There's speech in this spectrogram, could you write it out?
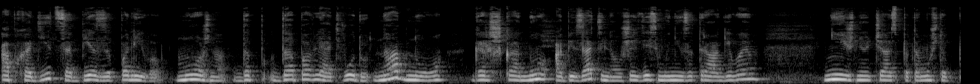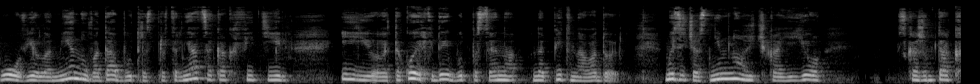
обходиться без поливов. Можно доп- добавлять воду на дно горшка, но обязательно уже здесь мы не затрагиваем нижнюю часть, потому что по веломену вода будет распространяться как фитиль, и э, такой орхидея будет постоянно напитана водой. Мы сейчас немножечко ее скажем так,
